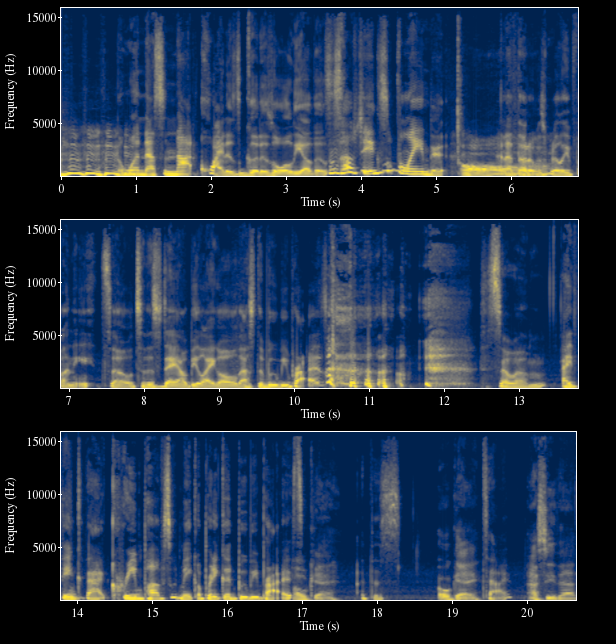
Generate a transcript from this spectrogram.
The one that's not quite as good as all the others. That's how she explained it. Oh, And I thought it was really funny. So to this day, I'll be like, oh, that's the booby prize. so um, I think that cream puffs would make a pretty good booby prize okay, at this okay. time. I see that.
